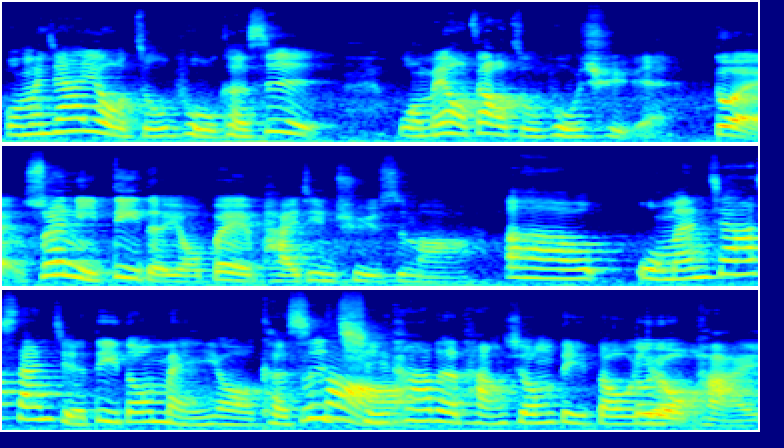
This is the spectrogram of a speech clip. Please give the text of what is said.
我们家有族谱，可是我没有照族谱取、哎，对，所以你弟的有被排进去是吗？呃，我们家三姐弟都没有，可是真的哦其他的堂兄弟都都有排，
